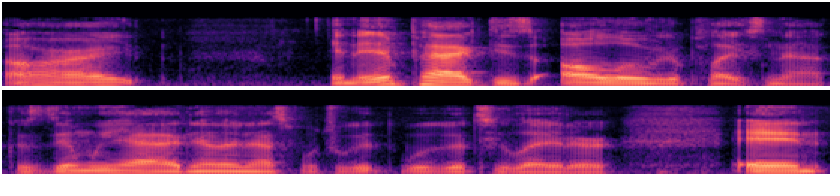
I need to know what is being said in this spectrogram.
all right, and Impact is all over the place now because then we had another announcement which we'll, go to later, and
